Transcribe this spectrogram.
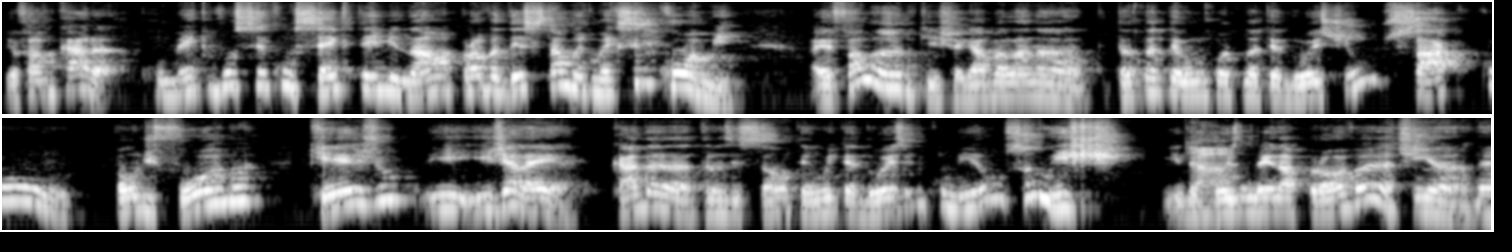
E eu falava, cara, como é que você consegue terminar uma prova desse tamanho? Como é que você come? Aí ele falando que chegava lá na, tanto na T1 quanto na T2, tinha um saco com pão de forma, queijo e, e geleia. Cada transição, T1 e T2, ele comia um sanduíche. E depois, ah. no meio da prova, tinha né,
